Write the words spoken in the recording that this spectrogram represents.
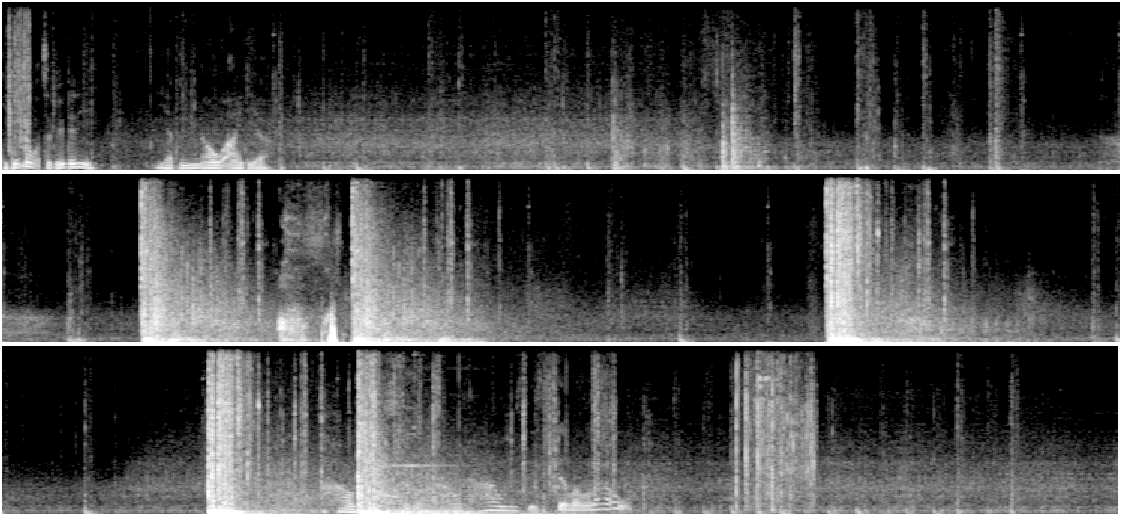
He didn't know what to do, did he? He had no idea. Oh my How is this still allowed? How is still allowed?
